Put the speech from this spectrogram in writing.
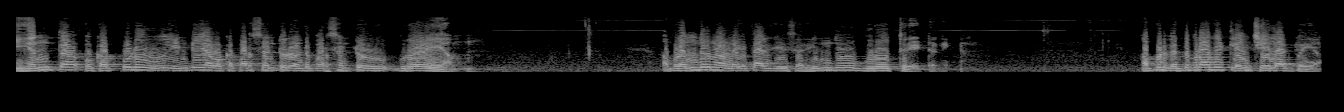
ఎంత ఒకప్పుడు ఇండియా ఒక పర్సెంట్ రెండు పర్సెంట్ గ్రో అయ్యాం. అప్పుడు అందరూ మనం ఎగతాళి చేశారు హిందూ గ్రోత్ రేట్ అని. అప్పుడు పెద్ద ప్రాజెక్టులు ఏం చేయలేకపోయాం.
